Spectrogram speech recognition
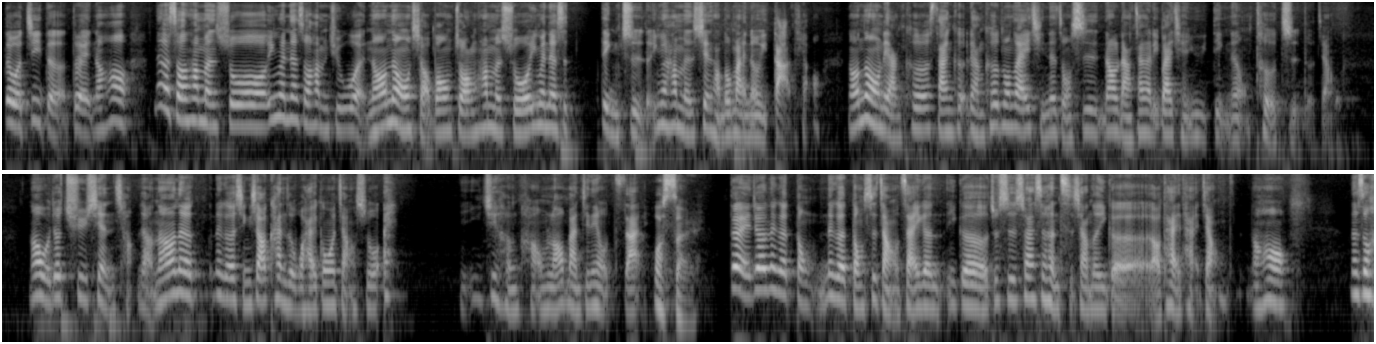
对，我记得对。然后那个时候他们说，因为那时候他们去问，然后那种小包装，他们说，因为那是定制的，因为他们现场都卖那种一大条，然后那种两颗、三颗、两颗装在一起那种是要两三个礼拜前预定那种特制的这样。然后我就去现场这样，然后那个那个行销看着我还跟我讲说，哎、你运气很好，我们老板今天有在。哇塞，对，就那个董那个董事长有在一个一个就是算是很慈祥的一个老太太这样子，然后那时候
